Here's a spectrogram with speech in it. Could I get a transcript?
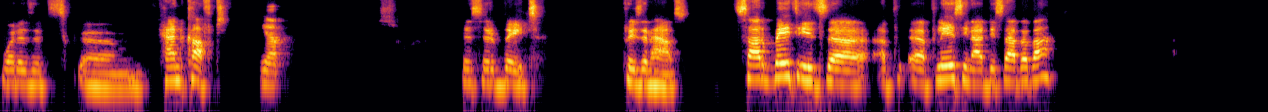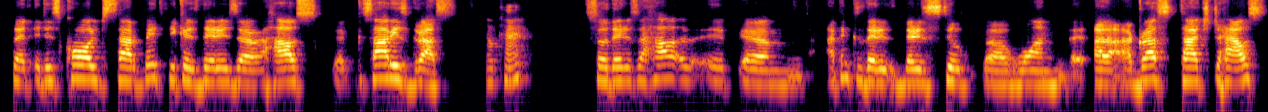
what is it? Um, handcuffed. yep, Isir bait, prison house. Sarbait is uh, a, a place in Addis Ababa. But it is called sarbet because there is a house, uh, Sar is grass. okay, So there is a house, um, I think there, there is still, uh, one, a, a grass touched house.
